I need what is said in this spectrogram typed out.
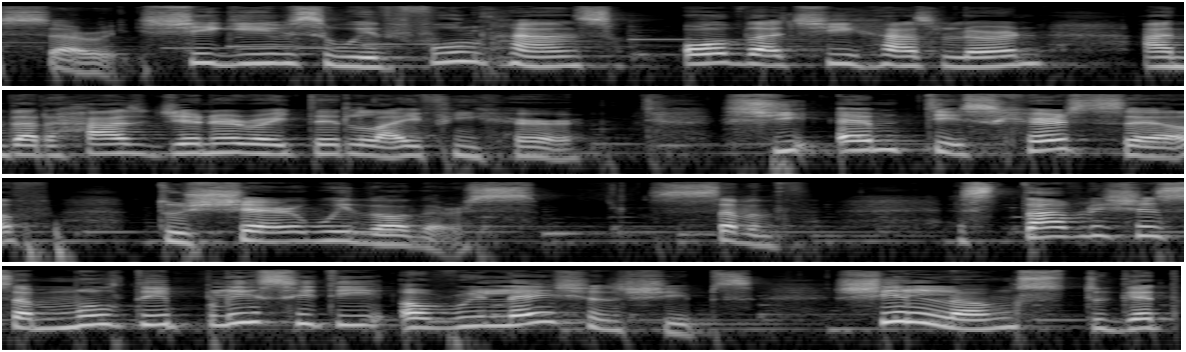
Sorry, she gives with full hands all that she has learned and that has generated life in her. She empties herself to share with others. Seventh, establishes a multiplicity of relationships. She longs to get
